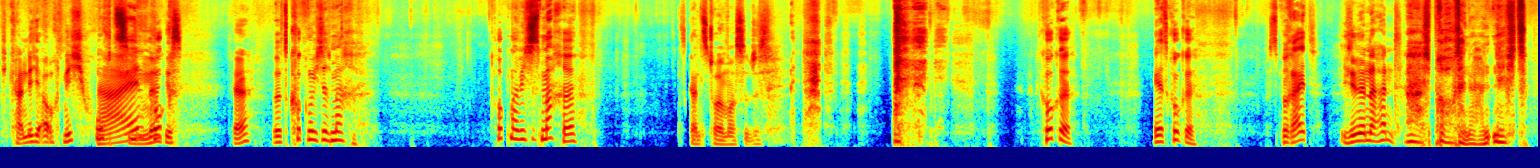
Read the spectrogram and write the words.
Ich kann dich auch nicht hochziehen. Nein, ne? guck. Ist- Ja, willst gucken, wie ich das mache? Guck mal, wie ich das mache. das ist ganz toll machst du das. Gucke. Jetzt gucke. Bist du bereit? Ich nehme deine Hand. Ah, ich brauche deine Hand nicht.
